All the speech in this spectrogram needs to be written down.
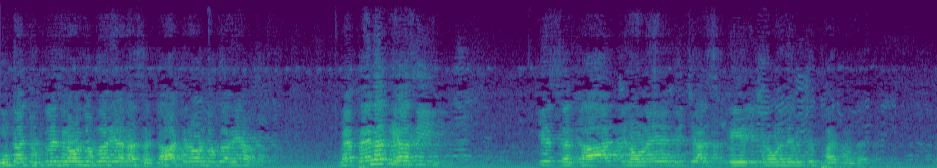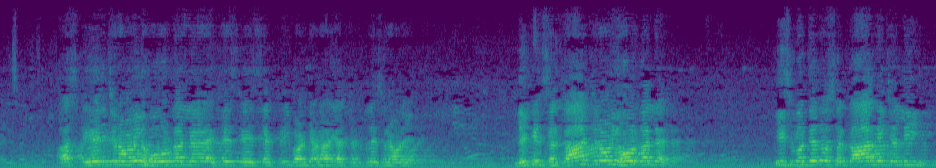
ਹੁਣ ਨਾ ਚੁਟਕਲੇ ਸੁਣਾਉਣ ਜੋਗਾ ਰਿਹਾ, ਨਾ ਸਰਕਾਰ ਚਲਾਉਣ ਜੋਗਾ ਰਿਹਾ। ਮੈਂ ਪਹਿਲਾਂ ਕਿਹਾ ਸੀ ਕਿ ਸਰਕਾਰ ਚਲਾਉਣੇ ਵਿੱਚ ਔਰ ਸਟੇਜ ਚਲਾਉਣ ਦੇ ਵਿੱਚ ਫ਼ਰਕ ਹੁੰਦਾ ਹੈ। ਆ ਸਟੇਜ ਚਲਾਉਣੀ ਹੋਰ ਗੱਲ ਹੈ, ਇੱਥੇ ਸਟੇਜ ਸੈਕਟਰੀ ਬਣ ਜਾਣਾ ਜਾਂ ਚੁਟਕਲੇ ਸੁਣਾਉਣੇ। ਲੇਕਿਨ ਸਰਕਾਰ ਚਲਾਉਣੀ ਹੋਰ ਗੱਲ ਹੈ। ਇਸ ਬੰਦੇ ਤੋਂ ਸਰਕਾਰ ਨਹੀਂ ਚੱਲੀ।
